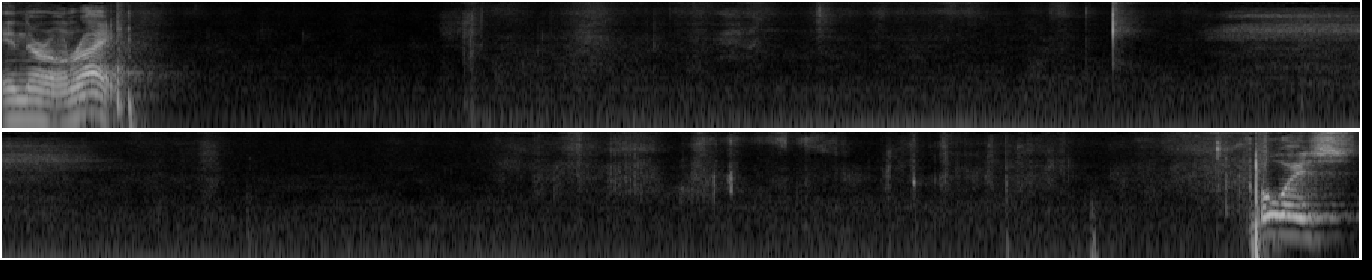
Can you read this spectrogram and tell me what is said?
in their own right. Boys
